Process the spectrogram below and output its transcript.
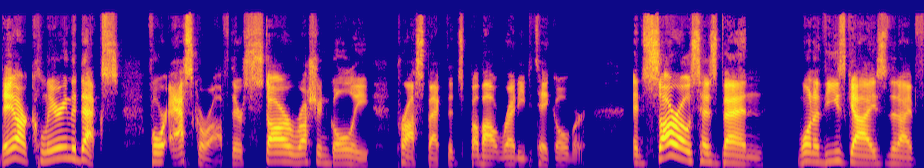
They are clearing the decks for Askarov, their star Russian goalie prospect that's about ready to take over. And Saros has been one of these guys that I've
